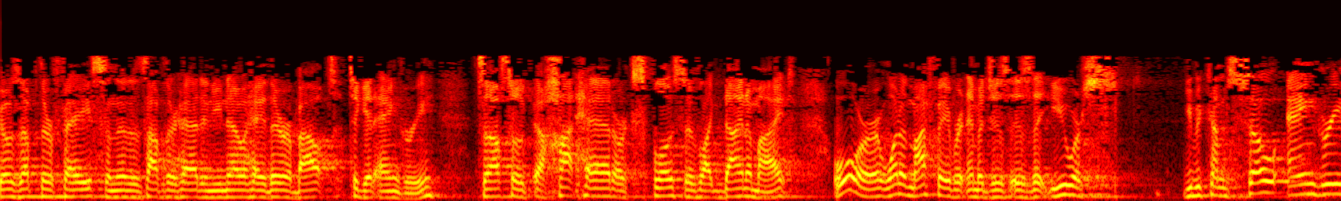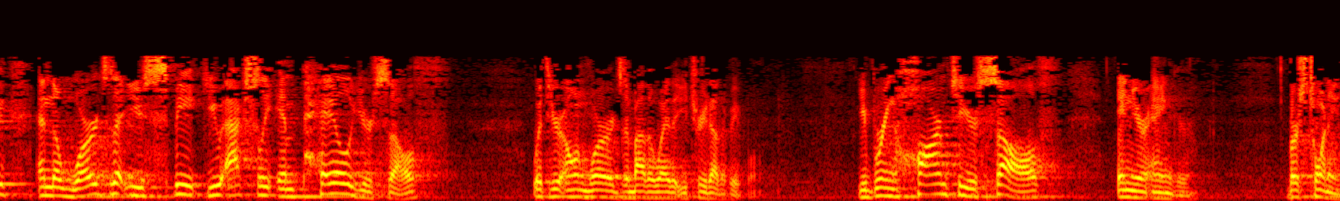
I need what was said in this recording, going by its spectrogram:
goes up their face and then to the top of their head and you know, hey, they're about to get angry. It's also a hot head or explosive like dynamite. Or one of my favorite images is that you are, you become so angry and the words that you speak, you actually impale yourself with your own words and by the way that you treat other people. You bring harm to yourself in your anger. Verse 20.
